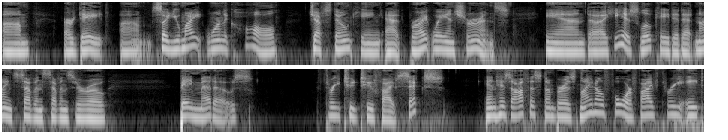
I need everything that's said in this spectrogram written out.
Um, or date. Um, so you might want to call Jeff Stone King at Brightway Insurance, and uh, he is located at 9770 Bay Meadows, 32256. And his office number is 904 538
